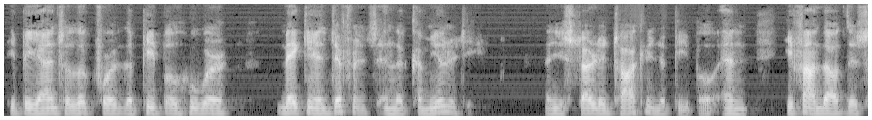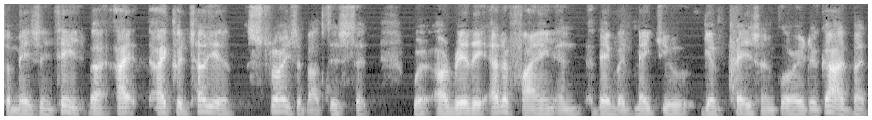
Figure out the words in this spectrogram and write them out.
He began to look for the people who were making a difference in the community. And he started talking to people and he found out this amazing thing. But I, I could tell you stories about this that were, are really edifying and they would make you give praise and glory to God. But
